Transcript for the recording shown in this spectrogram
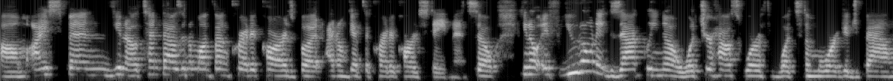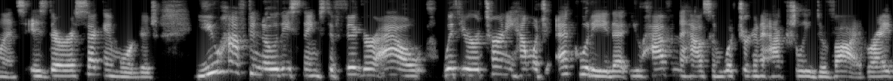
Um, I spend, you know, 10,000 a month on credit cards, but I don't get the credit card statement. So, you know, if you don't exactly know what's your house worth, what's the mortgage balance, is there a second mortgage? You have to know these things to figure out with your attorney how much equity that you have in the house and what you're going to actually divide, right?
